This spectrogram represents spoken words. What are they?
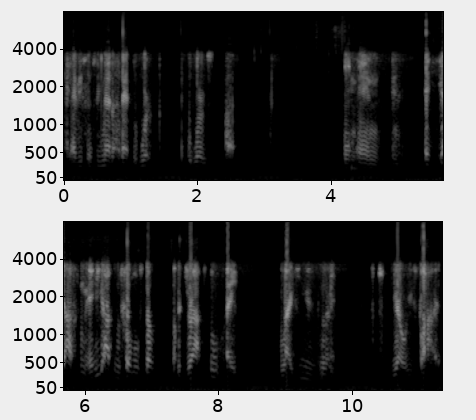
Like ever since we met up at the work at the work spot, and and, and he got some and he got some solo stuff to drop too. Like like he's like yo, he's fine.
